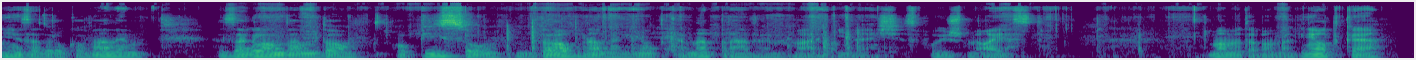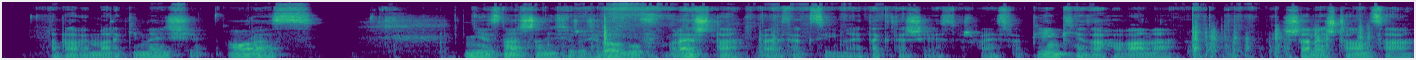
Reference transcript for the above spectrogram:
niezadrukowanym. Zaglądam do opisu. Drobna nagniotka na prawym marginesie. Spójrzmy, o jest. Tu mamy drobną nagniotkę na prawym marginesie oraz nieznaczna nieświeżość rogów. Reszta perfekcyjna. I tak też jest, proszę Państwa. Pięknie zachowana, szeleszcząca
